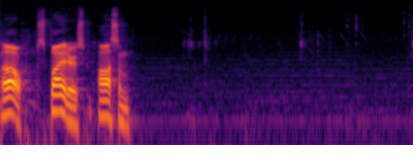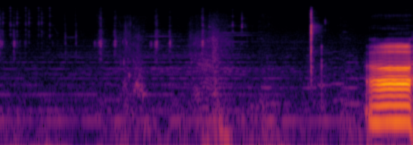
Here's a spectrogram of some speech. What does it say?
Oh, spiders. Awesome. Uh.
